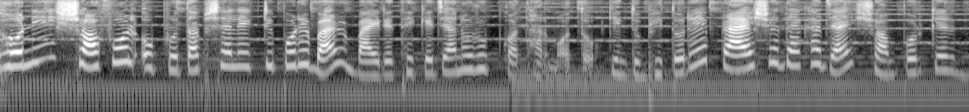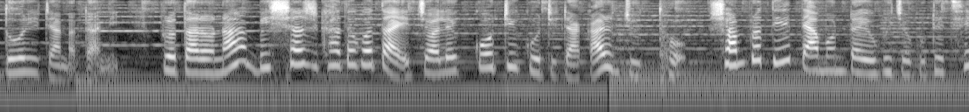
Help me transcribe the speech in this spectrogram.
ধনী, সফল ও প্রতাপশালী একটি পরিবার বাইরে থেকে যেন রূপকথার মতো। কিন্তু ভিতরে প্রায়শ দেখা যায় সম্পর্কের দড়ি টানাটানি। প্রতারণা, বিশ্বাসঘাতকতায় চলে কোটি কোটি টাকার যুদ্ধ। সম্প্রতি তেমনটাই অভিযোগ উঠেছে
